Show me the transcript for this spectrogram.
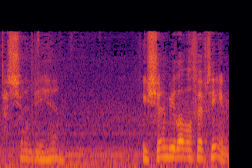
That shouldn't be him. He shouldn't be level 15.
